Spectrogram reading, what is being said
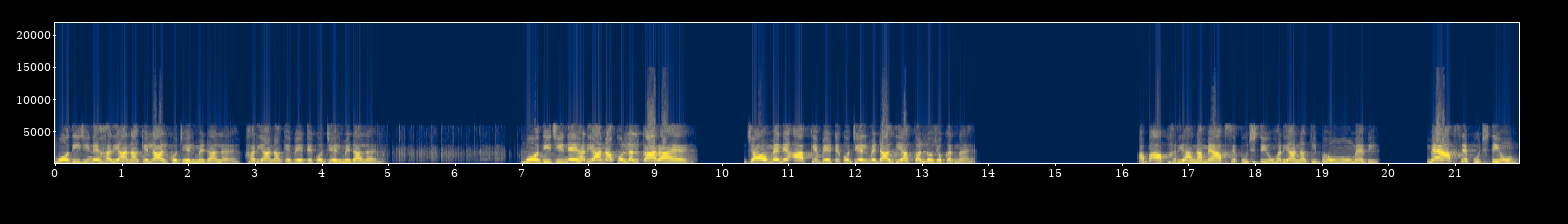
मोदी जी ने हरियाणा के लाल को जेल में डाला है। हरियाणा के बेटे को जेल में डाला है। मोदी जी ने हरियाणा को ललकारा है। जाओ, मैंने आपके बेटे को जेल में डाल दिया। कर लो जो करना है। अब आप हरियाणा, मैं आपसे पूछती हूँ, हरियाणा की बहू हूँ मैं भी। मैं आपसे पूछती हूँ,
